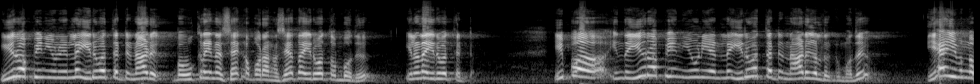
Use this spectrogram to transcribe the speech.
யூரோப்பியன் யூனியனில் இருபத்தெட்டு நாடு இப்போ உக்ரைனை சேர்க்க போகிறாங்க சேர்த்தா இருபத்தொம்போது இல்லைன்னா இருபத்தெட்டு. இப்போ இந்த யூரோப்பியன் யூனியனில் இருபத்தெட்டு நாடுகள் இருக்கும்போது ஏன் இவங்க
